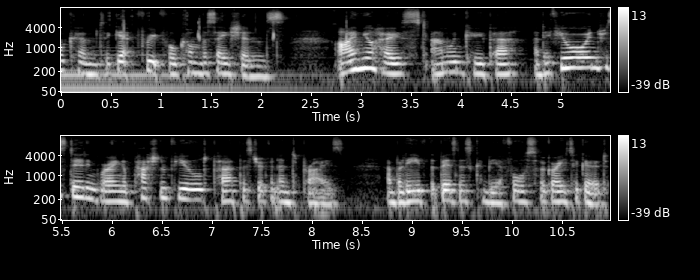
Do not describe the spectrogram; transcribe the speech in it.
Welcome to Get Fruitful Conversations. I'm your host, Anwyn Cooper, and if you're interested in growing a passion fueled, purpose driven enterprise and believe that business can be a force for greater good,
